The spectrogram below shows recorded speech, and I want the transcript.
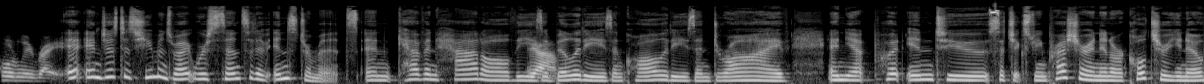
totally right. And, and, just as humans, right, we're sensitive instruments, and Kevin had all these yeah. abilities and qualities and drive, and yet put into such extreme pressure. And in our culture, you know,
